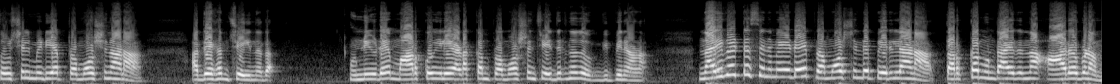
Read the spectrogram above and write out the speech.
സോഷ്യൽ മീഡിയ പ്രൊമോഷനാണ് അദ്ദേഹം ചെയ്യുന്നത്. ഉണ്ണിയുടെ മാർക്കോയിലെ അടക്കം പ്രൊമോഷൻ ചെയ്തിരുന്നതും വിപിനാണ്. നരിവേട്ട സിനിമയുടെ പ്രൊമോഷന്റെ പേരിലാണ് തർക്കമുണ്ടായതെന്ന ആരോപണം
